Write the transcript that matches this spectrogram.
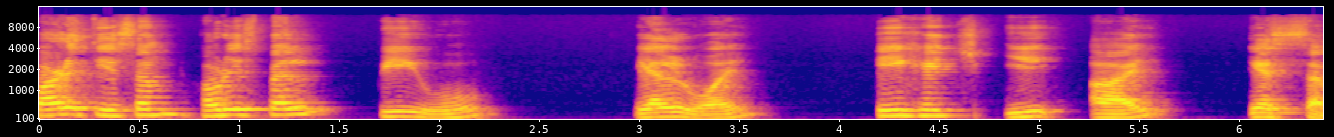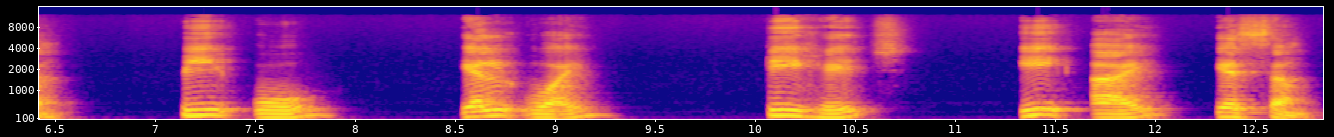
polytheism how to spell P O L Y T H E I S M P O L Y T H E I T H E I S M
